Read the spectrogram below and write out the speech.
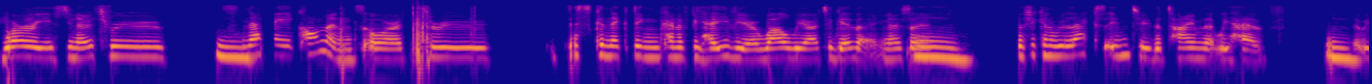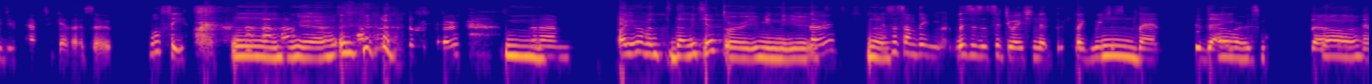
worries you know through mm. snappy comments or through disconnecting kind of behavior while we are together you know so mm. so she can relax into the time that we have mm. that we do have together so we'll see mm, yeah mm. but um oh you haven't done it yet or you mean you no no. This is something. This is a situation that like we just mm. planned today. Oh. This morning, so, oh.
